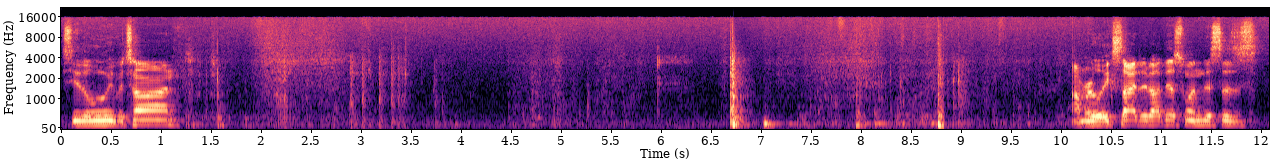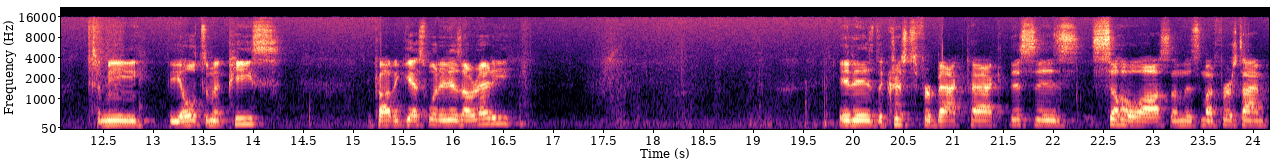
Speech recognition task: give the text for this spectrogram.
See the Louis Vuitton. I'm really excited about this one. This is, to me, the ultimate piece. You probably guessed what it is already. It is the Christopher backpack. This is so awesome. This is my first time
